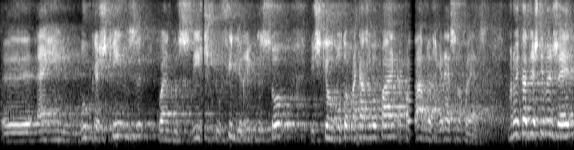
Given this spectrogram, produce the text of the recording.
Uh, em Lucas 15, quando se diz que o filho regressou, diz que ele voltou para a casa do pai, a palavra regresso não aparece. Mas, no entanto, este Evangelho,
